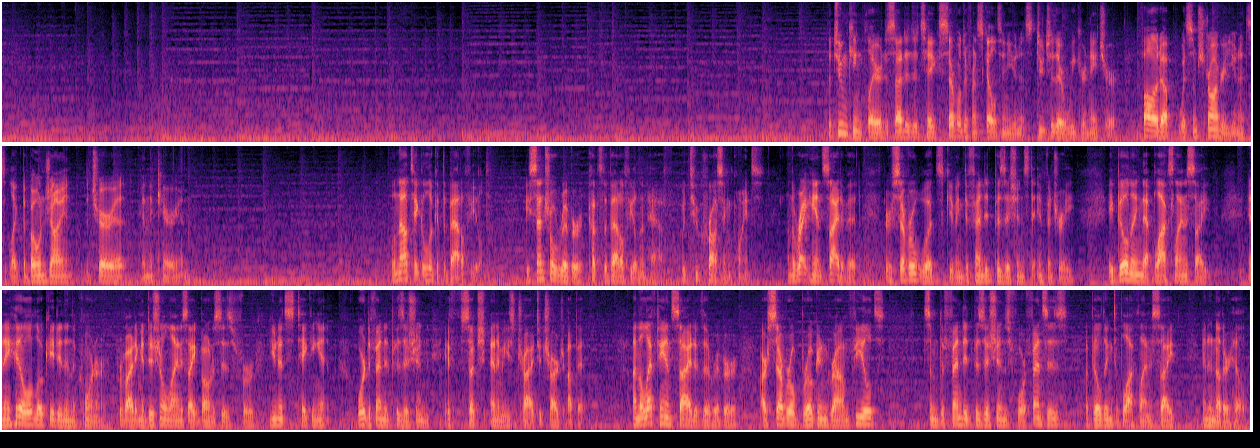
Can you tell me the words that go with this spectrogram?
The Tomb King player decided to take several different skeleton units due to their weaker nature, followed up with some stronger units like the Bone Giant, the Chariot, and the Carrion. We'll now take a look at the battlefield. A central river cuts the battlefield in half, with two crossing points. On the right hand side of it, there are several woods giving defended positions to infantry, a building that blocks line of sight, and a hill located in the corner, providing additional line of sight bonuses for units taking it or defended position if such enemies try to charge up it. On the left hand side of the river are several broken ground fields, some defended positions for fences, a building to block line of sight, and another hill.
